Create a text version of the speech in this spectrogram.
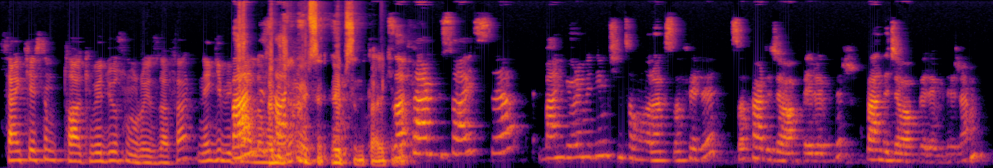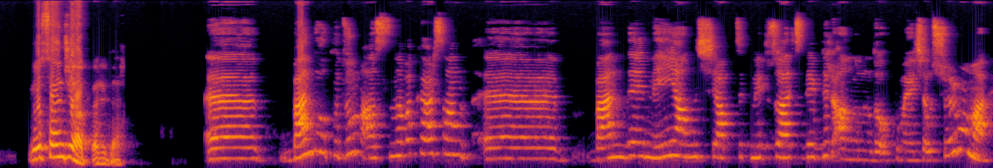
Sen kesin takip ediyorsun orayı Zafer. Ne gibi Ben de takip canım hepsini, hepsini takip ediyorum. Zafer müsaitse ben göremediğim için tam olarak Zafer'i. Zafer de cevap verebilir. Ben de cevap verebilirim. Yo sen cevap ver Hilal. Ee, ben de okudum. Aslına bakarsan e, ben de neyi yanlış yaptık, ne düzeltilebilir anlamında okumaya çalışıyorum ama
